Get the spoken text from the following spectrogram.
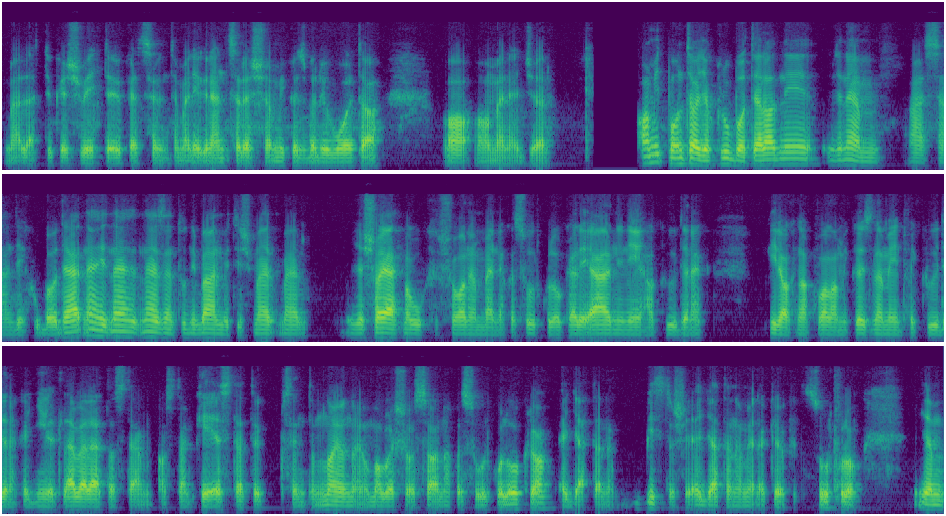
mellettük, és védte őket szerintem elég rendszeresen, miközben ő volt a, a, a menedzser. Amit mondta, hogy a klubot eladni, ugye nem áll szándékukba, de hát nehéz, nehezen tudni bármit is, mert, mert ugye saját maguk soha nem mennek a szurkolók elé állni, néha küldenek, kiraknak valami közleményt, vagy küldenek egy nyílt levelet, aztán, aztán kész, tehát ők szerintem nagyon-nagyon magasról szarnak a szurkolókra, egyáltalán nem, biztos, hogy egyáltalán nem érdekel őket a szurkolók, ugye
